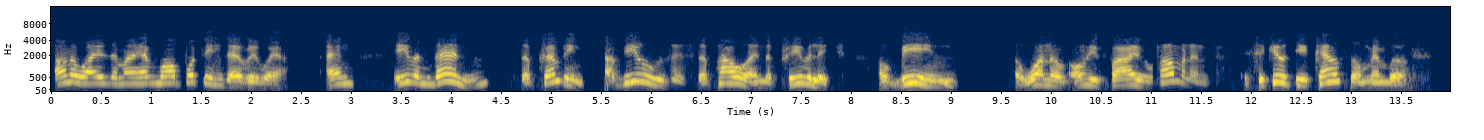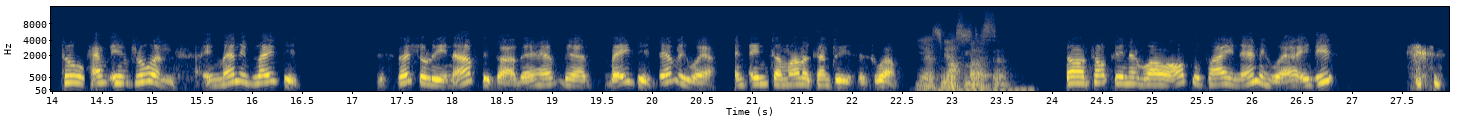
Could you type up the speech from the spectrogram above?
Otherwise, they might have more Putins everywhere. And even then, the Kremlin abuses the power and the privilege of being one of only five permanent Security Council members to have influence in many places, especially in Africa. They have their bases everywhere and in some other countries as well. Yes, yes, Master. So talking about occupying anywhere, it is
